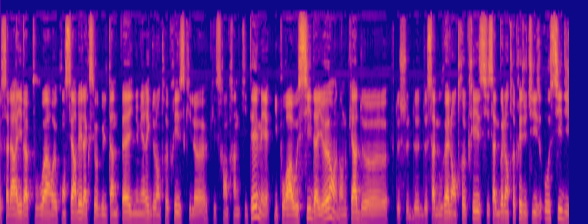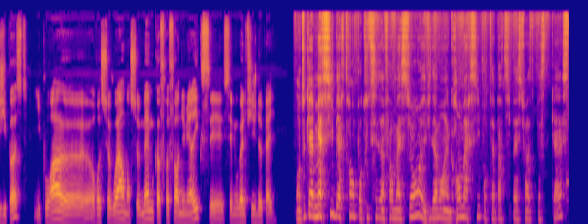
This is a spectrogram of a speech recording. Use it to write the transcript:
salarié va pouvoir conserver l'accès aux bulletins de paye numériques de l'entreprise qu'il qu sera en train de quitter, mais il pourra aussi d'ailleurs, dans le cas de, de sa nouvelle entreprise, si sa nouvelle entreprise utilise aussi Digipost, il pourra recevoir dans ce même coffre-fort numérique ses nouvelles fiches de paye. En tout cas, merci Bertrand pour toutes ces informations. Évidemment, un grand merci pour ta participation à ce podcast.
